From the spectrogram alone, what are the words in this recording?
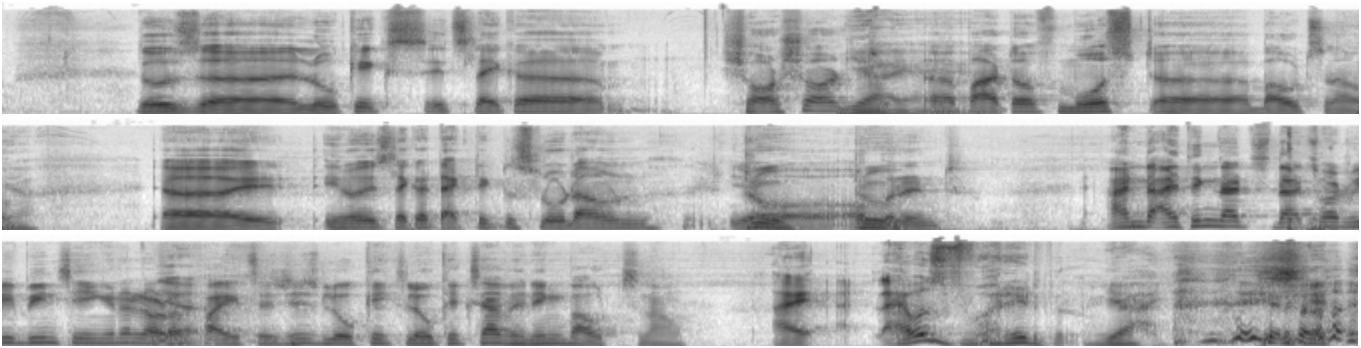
Those uh, low kicks, it's like a short, short Yeah, yeah, uh, yeah. part of most uh, bouts now. Yeah. Uh, it- you know, it's like a tactic to slow down your True, true. opponent. And I think that's that's what we've been seeing in a lot Yeah. of fights. It's just low kicks. Low kicks are winning bouts now. I I was worried, bro. Yeah. you know?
